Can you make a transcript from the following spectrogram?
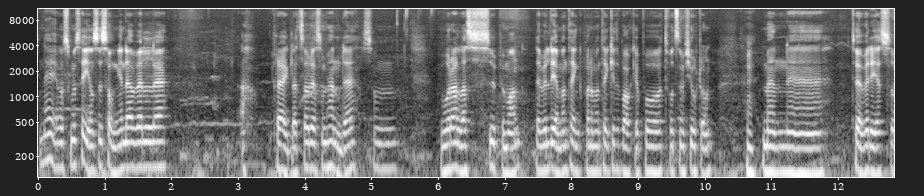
nej, vad ska man säga om säsongen? Det är väl eh, ja, präglats av det som hände. Som vår allas superman. Det är väl det man tänker på när man tänker tillbaka på 2014. Mm. Men eh, utöver det så,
